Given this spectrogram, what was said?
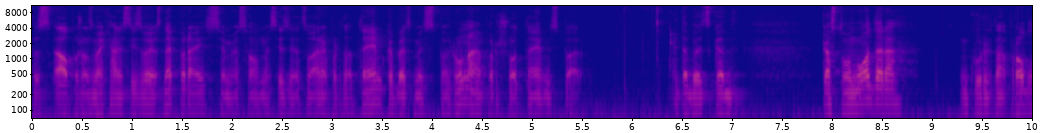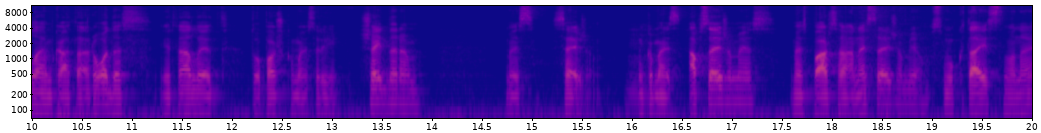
tas elpošanas mehānisms izvēlējies nepareizs, ja mēs vēlamies iziet vairāk par tā tēmu, kāpēc mēs vispār runājam par šo tēmu. Vispār. Tāpēc, kad kas to nodara un kur ir tā problēma, kā tā rodas, ir tā lieta, to pašu, ko mēs arī šeit darām. Mēs sēžam. Un, kad mēs apsēžamies, mēs pārsvarā nesēžam jau smuku taisnu, ne?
